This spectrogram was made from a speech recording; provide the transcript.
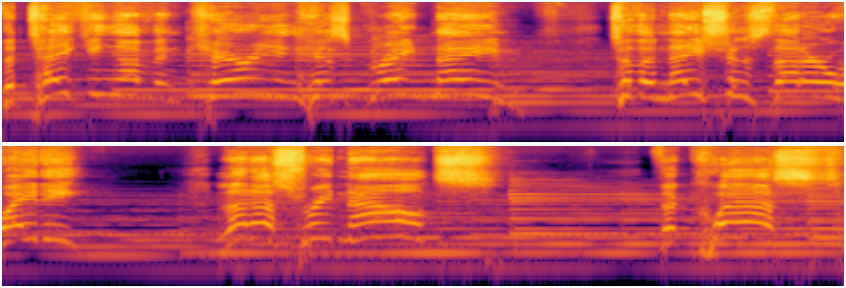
the taking of and carrying His great name to the nations that are waiting. Let us renounce the quest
